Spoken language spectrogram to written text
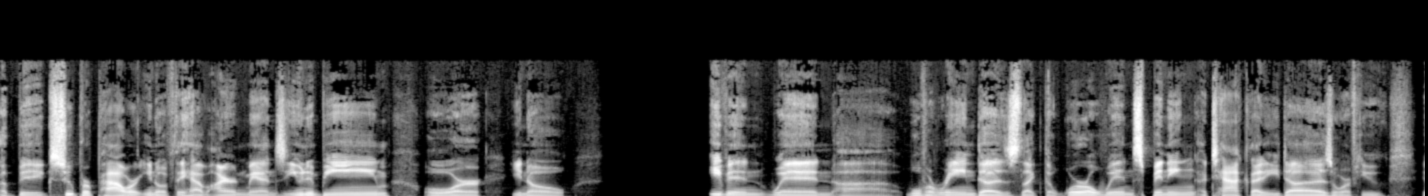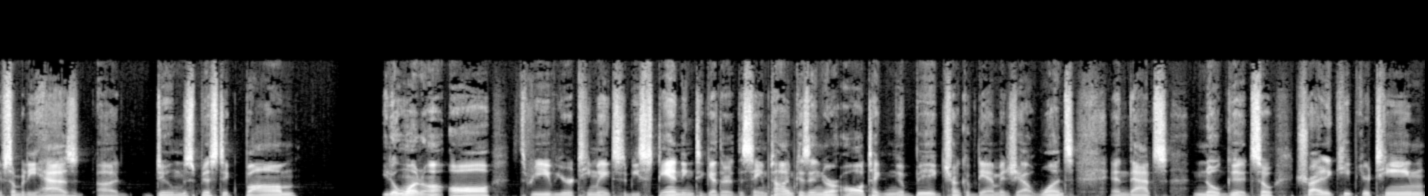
a big superpower, you know, if they have Iron Man's unibeam or, you know, even when uh, Wolverine does like the whirlwind spinning attack that he does, or if you if somebody has uh, Doom's mystic bomb, you don't want uh, all three of your teammates to be standing together at the same time because then you're all taking a big chunk of damage at once, and that's no good. So try to keep your team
